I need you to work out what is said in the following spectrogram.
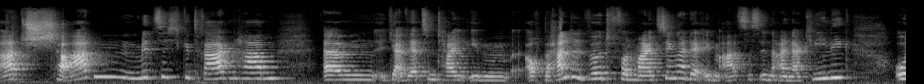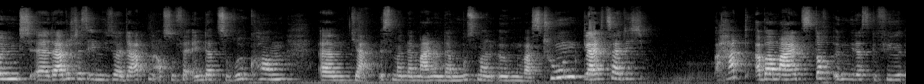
Art Schaden mit sich getragen haben. Ähm, ja, der zum Teil eben auch behandelt wird von Miles Singer, der eben Arzt ist in einer Klinik. Und äh, dadurch, dass eben die Soldaten auch so verändert zurückkommen, ähm, ja, ist man der Meinung, da muss man irgendwas tun. Gleichzeitig hat aber Miles doch irgendwie das Gefühl,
